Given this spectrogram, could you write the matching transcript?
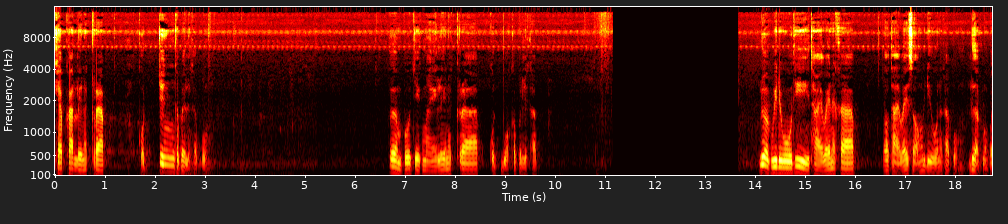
แคปคัดเลยนะครับ กดจึ้งเข้าไปเลยครับผมเพิ่มโปรเจกต์ใหม่เลยนะครับ กดบวกเข้าไปเลยครับเลือกวิดีโอที่ถ่ายไว้นะครับ เราถ่ายไว้ 2 วิดีโอนะครับผม เลือกลงไป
